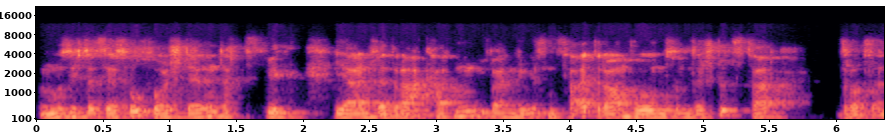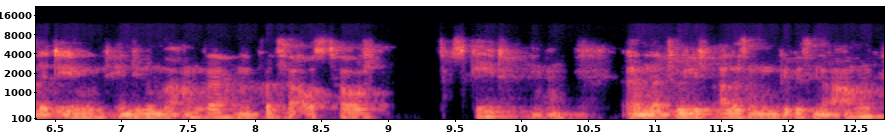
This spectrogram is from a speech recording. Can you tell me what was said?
man muss sich das ja so vorstellen, dass wir ja einen Vertrag hatten über einen gewissen Zeitraum, wo er uns unterstützt hat Trotz alledem, die Handynummer haben wir, ein kurzer Austausch, das geht. Ja. Ähm, natürlich alles in einem gewissen Rahmen,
